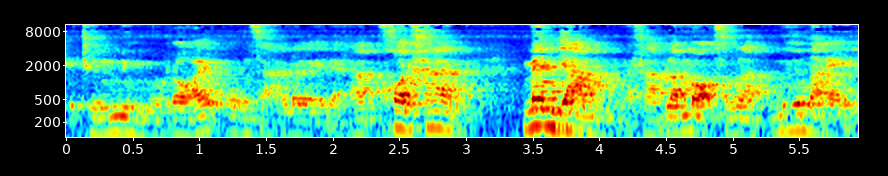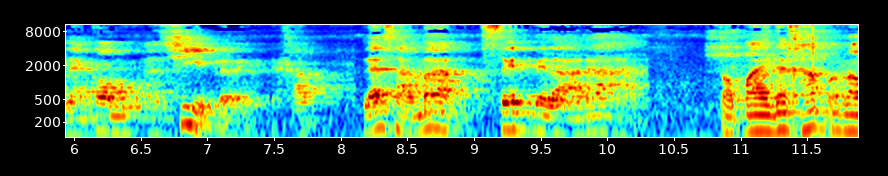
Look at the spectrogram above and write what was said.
40 ถึง 100 องศาเลยนะครับ ค่อนข้างแม่นยำนะครับ และเหมาะสำหรับมือใหม่ และก็มืออาชีพเลยนะครับ และสามารถเซตเวลาได้ ต่อไปนะครับเรา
